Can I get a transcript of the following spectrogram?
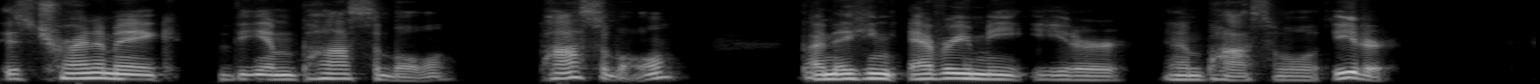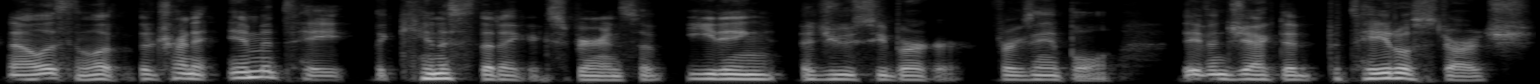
is trying to make the impossible possible by making every meat eater an impossible eater. Now, listen, look, they're trying to imitate the kinesthetic experience of eating a juicy burger. For example, they've injected potato starch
